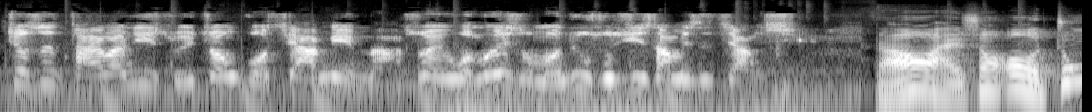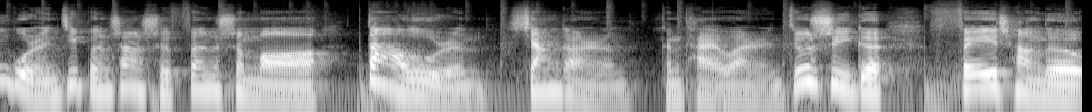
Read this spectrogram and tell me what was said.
就是台湾隶属于中国下面嘛，所以我们为什么入书记上面是这样写？然后还说哦，中国人基本上是分什么大陆人、香港人跟台湾人，就是一个非常的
